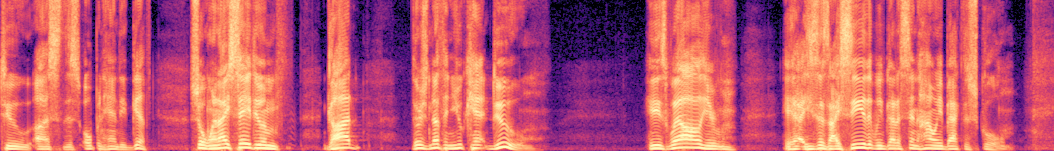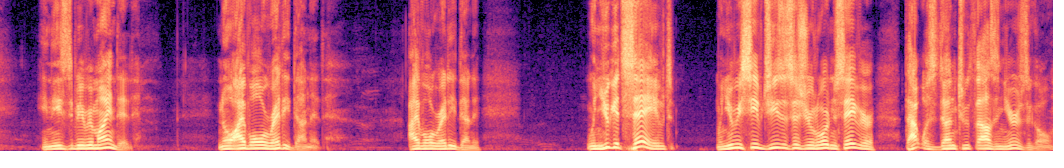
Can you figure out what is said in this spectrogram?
to us this open handed gift. So when I say to Him, God, there's nothing you can't do, He's, well, you're, yeah, He says, I see that we've got to send Howie back to school. He needs to be reminded. No, I've already done it. I've already done it. When you get saved, when you receive Jesus as your Lord and Savior, that was done 2,000 years ago.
